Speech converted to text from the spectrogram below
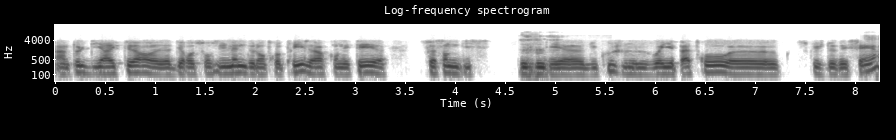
un peu le directeur des ressources humaines de l'entreprise alors qu'on était 70. Mhm. Et euh, du coup, je ne voyais pas trop euh, ce que je devais faire.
